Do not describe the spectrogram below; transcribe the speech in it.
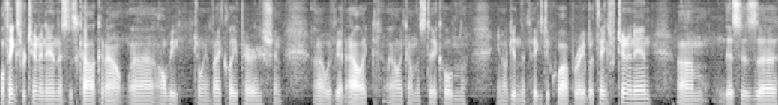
Well, thanks for tuning in. This is Kyle Knauth. Uh, I'll be joined by Clay Parrish, and uh, we've got Alec, Alec on the stick, holding the, you know, getting the pigs to cooperate. But thanks for tuning in. Um, this is uh,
